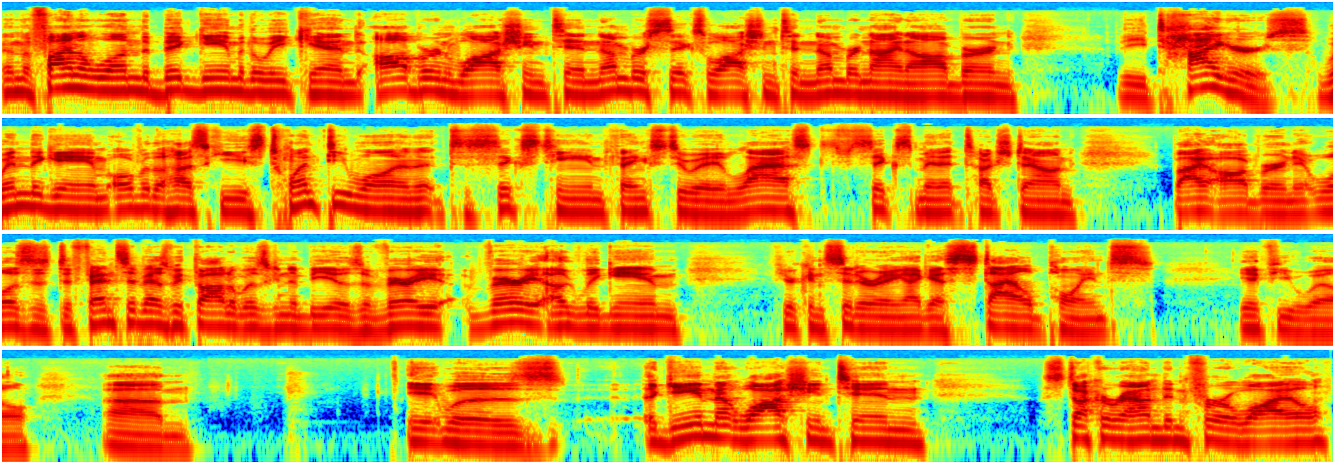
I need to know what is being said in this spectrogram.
And the final one, the big game of the weekend Auburn, Washington, number six, Washington, number nine, Auburn. The Tigers win the game over the Huskies 21 to 16, thanks to a last six minute touchdown by Auburn. It was as defensive as we thought it was going to be. It was a very, very ugly game if you're considering, I guess, style points, if you will. Um, it was a game that Washington stuck around in for a while,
